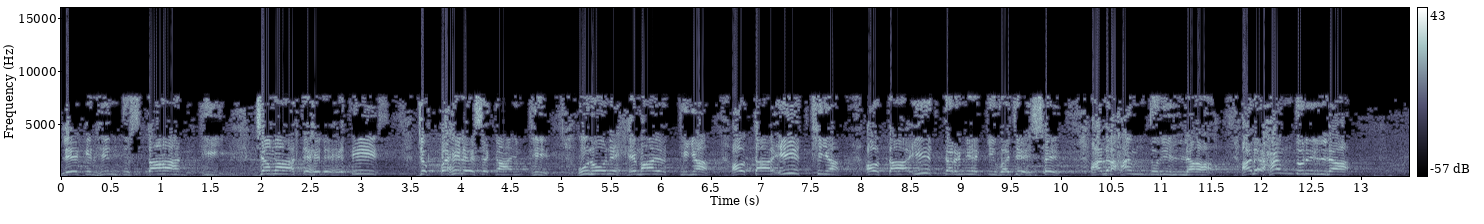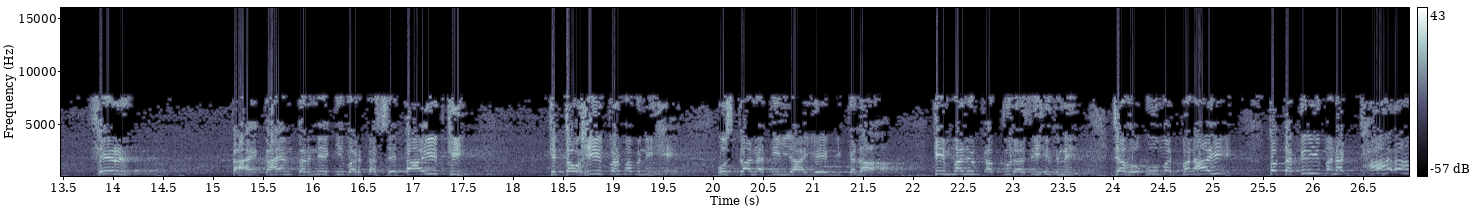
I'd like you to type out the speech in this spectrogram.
लेकिन हिंदुस्तान की जमात हदीस जो पहले से कायम थी, उन्होंने हिमायत किया और तायद किया और तायद करने की वजह से अल्हम्दुलिल्लाह अल्हम्दुलिल्लाह, फिर कायम करने की बरकत से तायद की कि तोहीद पर मबनी है। उसका नतीजा ये निकला कि मलिक अब्दुल अज़ीज़ ने जब हुकूमत बनाई तो तकरीबन अठारह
